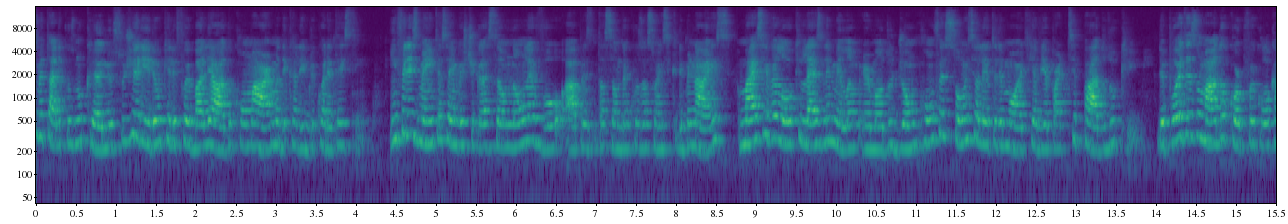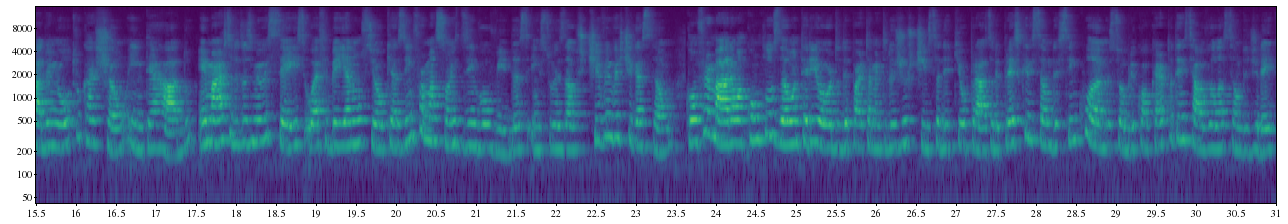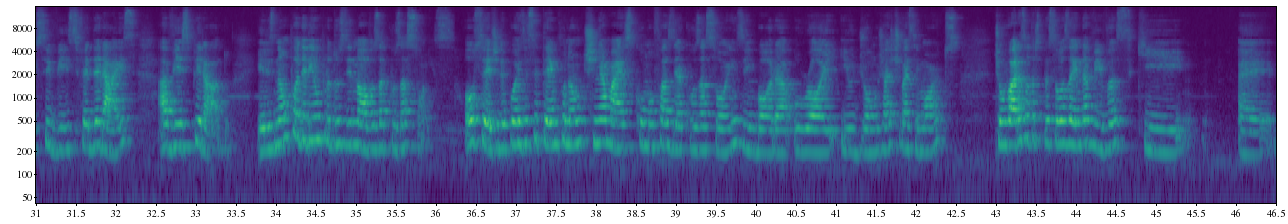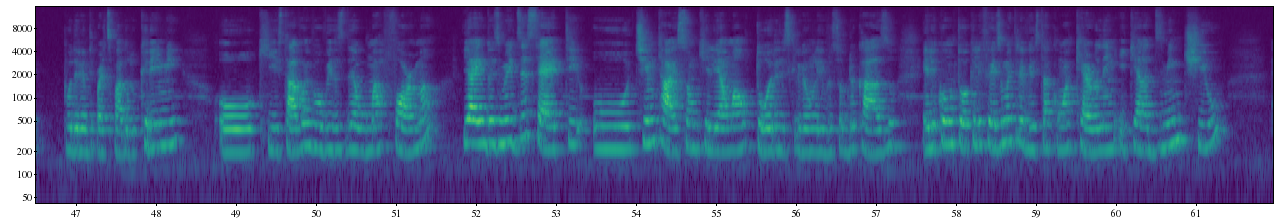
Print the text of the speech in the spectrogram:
metálicos no crânio sugeriram que ele foi baleado com uma arma de calibre 45. Infelizmente, essa investigação não levou à apresentação de acusações criminais, mas revelou que Leslie Millam, irmã do John, confessou em seu leito de morte que havia participado do crime. Depois de exumado, o corpo foi colocado em outro caixão e enterrado. Em março de 2006, o FBI anunciou que as informações desenvolvidas em sua exaustiva investigação confirmaram a conclusão anterior do Departamento de Justiça de que o prazo de prescrição de cinco anos sobre qualquer potencial violação de direitos civis federais havia expirado eles não poderiam produzir novas acusações. Ou seja, depois desse tempo não tinha mais como fazer acusações, embora o Roy e o John já estivessem mortos. Tinham várias outras pessoas ainda vivas que é, poderiam ter participado do crime ou que estavam envolvidas de alguma forma. E aí, em 2017, o Tim Tyson, que ele é um autor, ele escreveu um livro sobre o caso, ele contou que ele fez uma entrevista com a Carolyn e que ela desmentiu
